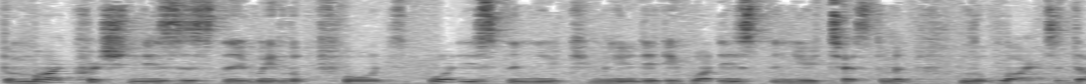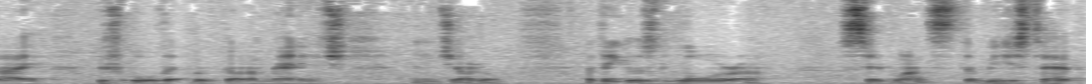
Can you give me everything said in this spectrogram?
But my question is, is that we look forward, what is the new community? What is the New Testament look like today with all that we've got to manage and juggle? I think it was Laura said once that we used to have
